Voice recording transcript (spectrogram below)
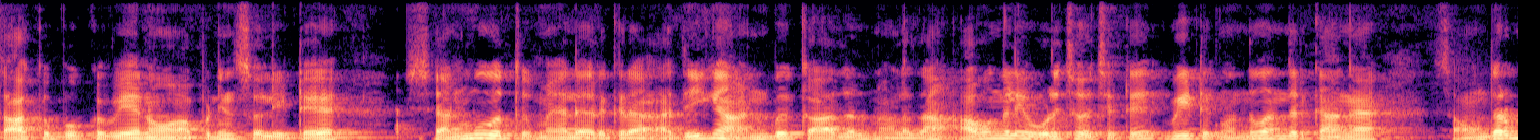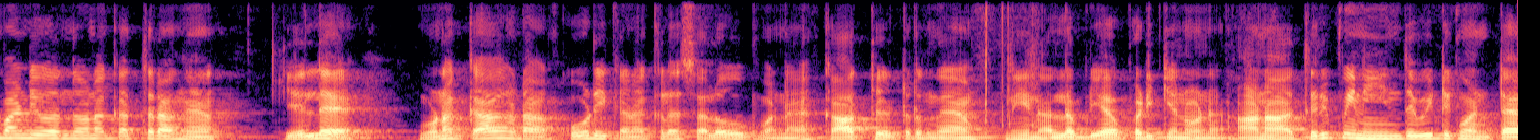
சாக்கு போக்கு வேணும் அப்படின்னு சொல்லிட்டு சண்முகத்து மேலே இருக்கிற அதிக அன்பு காதல்னால தான் அவங்களே ஒழிச்சு வச்சுட்டு வீட்டுக்கு வந்து வந்திருக்காங்க. சவுந்தரபாண்டி வந்தோன்னே கத்துறாங்க. இல்லை உனக்காக நான் கோடிக்கணக்கில் செலவு பண்ண காத்துட்டு இருந்தேன் நீ நல்லபடியாக படிக்கணும்னு. ஆனால் திருப்பி நீ இந்த வீட்டுக்கு வந்துட்ட?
